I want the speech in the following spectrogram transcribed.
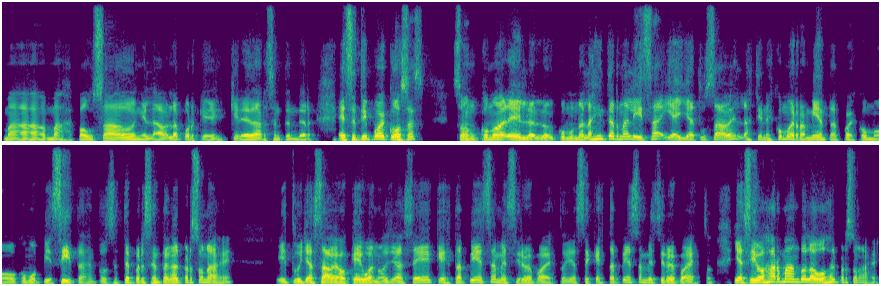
más, más pausado en el habla porque quiere darse a entender. Ese tipo de cosas son como, como uno las internaliza y ahí ya tú sabes, las tienes como herramientas, pues como, como piecitas. Entonces te presentan al personaje y tú ya sabes, ok, bueno, ya sé que esta pieza me sirve para esto, ya sé que esta pieza me sirve para esto. Y así vas armando la voz del personaje.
